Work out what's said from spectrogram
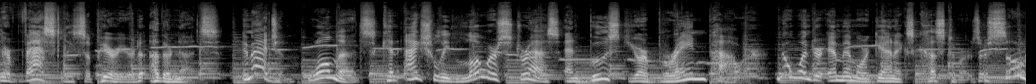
they're vastly superior to other nuts. Imagine, walnuts can actually lower stress and boost your brain power. No wonder MM Organics customers are so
